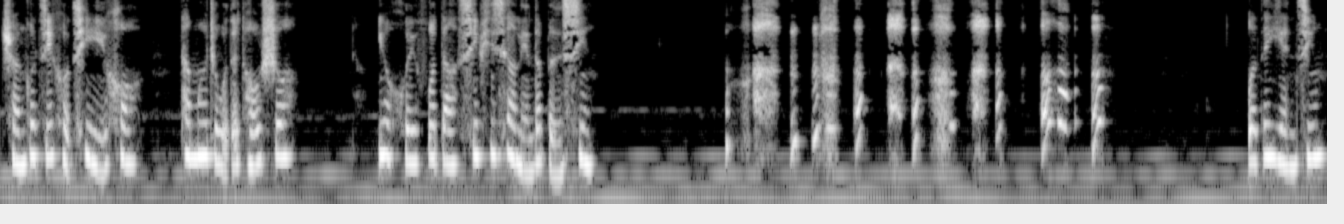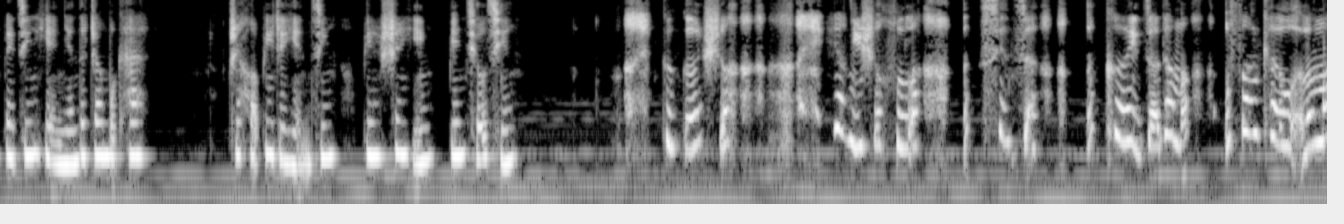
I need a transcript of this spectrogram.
喘过几口气以后，他摸着我的头说：“又恢复到嬉皮笑脸的本性。”我的眼睛被精液粘得张不开，只好闭着眼睛边呻吟边求情。哥哥说：“让你舒服了，现在可以叫他们放开我了吗？”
